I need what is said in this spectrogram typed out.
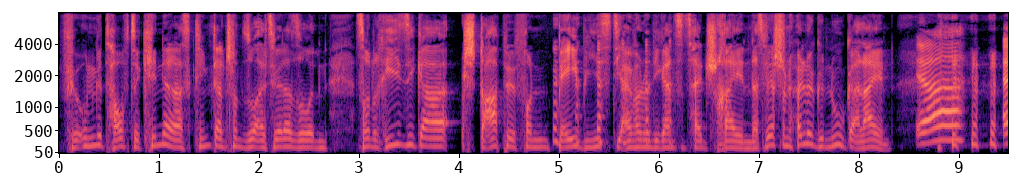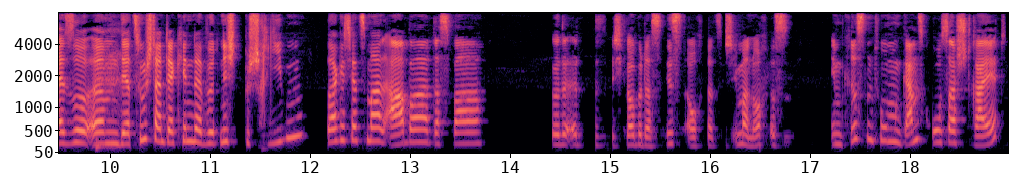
für ungetaufte Kinder, das klingt dann schon so, als wäre da so ein, so ein riesiger Stapel von Babys, die einfach nur die ganze Zeit schreien. Das wäre schon Hölle genug allein. Ja, also ähm, der Zustand der Kinder wird nicht beschrieben, sage ich jetzt mal, aber das war, oder äh, ich glaube, das ist auch tatsächlich immer noch, ist im Christentum ein ganz großer Streit,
